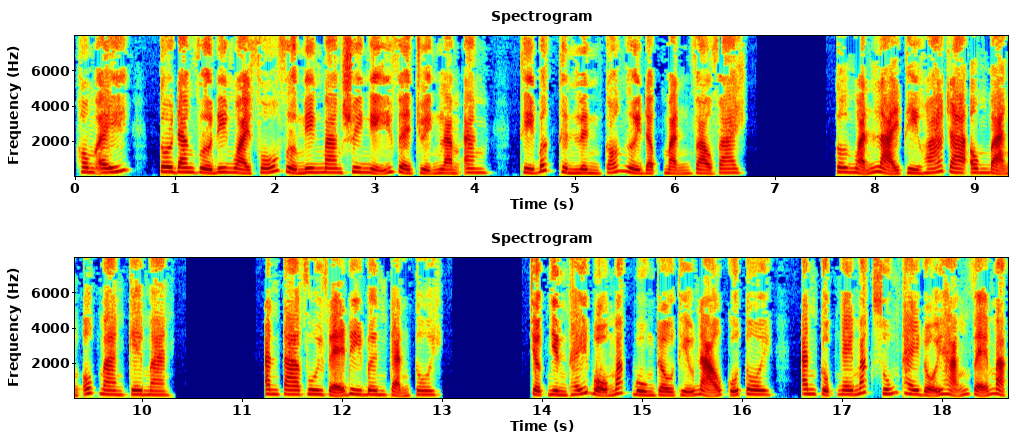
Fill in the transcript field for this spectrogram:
Hôm ấy, tôi đang vừa đi ngoài phố vừa miên man suy nghĩ về chuyện làm ăn, thì bất thình lình có người đập mạnh vào vai. Tôi ngoảnh lại thì hóa ra ông bạn ốt mang kê mang. Anh ta vui vẻ đi bên cạnh tôi. Chợt nhìn thấy bộ mắt buồn rầu thiểu não của tôi, anh cụp ngay mắt xuống thay đổi hẳn vẻ mặt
